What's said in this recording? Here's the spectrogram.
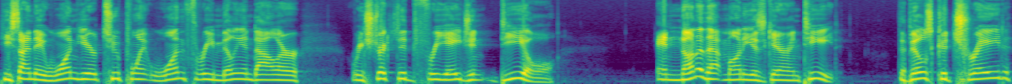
He signed a one year, $2.13 million restricted free agent deal, and none of that money is guaranteed. The Bills could trade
